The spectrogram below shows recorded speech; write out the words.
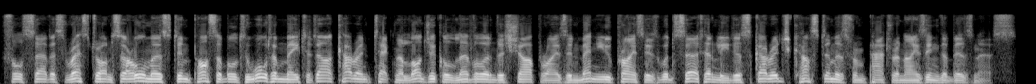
Full service restaurants are almost impossible to automate at our current technological level and the sharp rise in menu prices would certainly discourage customers from patronizing the business.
